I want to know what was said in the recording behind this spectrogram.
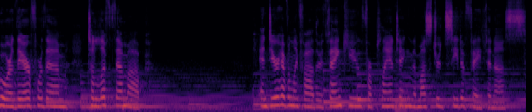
who are there for them to lift them up. And dear Heavenly Father, thank you for planting the mustard seed of faith in us.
